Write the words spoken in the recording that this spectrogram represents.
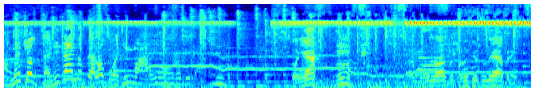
અમે ચોક ધરી જાય તો પેલો બોજીને મારવો ભણ્યા ગોમનો આવે તો ઘણું છેટું નહીં આપણે.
